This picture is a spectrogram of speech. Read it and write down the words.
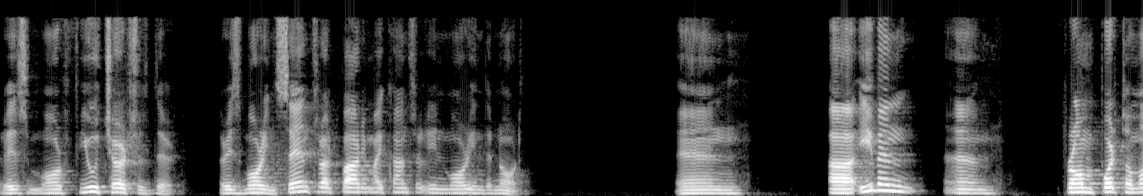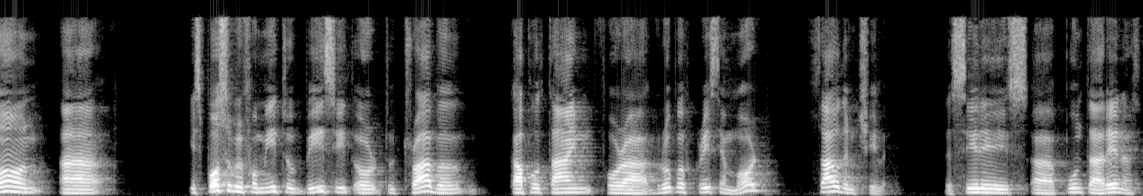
There is more few churches there. There is more in central part of my country and more in the north. And uh, even um, from Puerto Montt, uh, it's possible for me to visit or to travel a couple times for a group of Christians more southern Chile. The city is uh, Punta Arenas.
